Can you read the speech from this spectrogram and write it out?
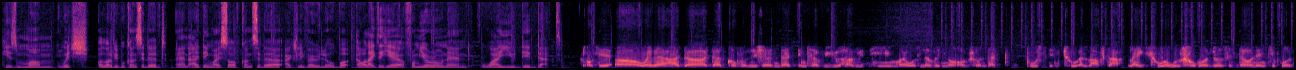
his mom, which a lot of people considered, and I think myself consider actually very low. But I would like to hear from your own end why you did that. Okay, uh, when I had uh, that conversation, that interview you had with him, I was left with no option that boost into a laughter. Like, why would someone just sit down and keep on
